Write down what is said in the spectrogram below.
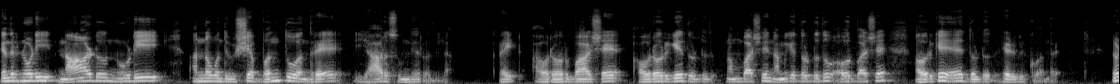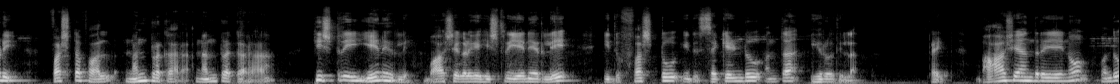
ಯಾಕಂದರೆ ನೋಡಿ, ನಾಡು ನುಡಿ ಅನ್ನೋ ಒಂದು ವಿಷಯ ಬಂತು ಅಂದರೆ ಯಾರು ಸುಮ್ಮನೆ ಇರೋದಿಲ್ಲ ರೈಟ್ ಅವ್ರವ್ರ ಭಾಷೆ ಅವ್ರವ್ರಿಗೆ ದೊಡ್ಡದು. ನಮ್ಮ ಭಾಷೆ ನಮಗೆ ದೊಡ್ಡದು, ಅವ್ರ ಭಾಷೆ ಅವ್ರಿಗೆ ದೊಡ್ಡದು ಹೇಳಬೇಕು ಅಂದರೆ. ನೋಡಿ ಫಸ್ಟ್ ಆಫ್ ಆಲ್ ನನ್ನ ಪ್ರಕಾರ ನನ್ನ ಪ್ರಕಾರ ಹಿಸ್ಟ್ರಿ ಏನಿರಲಿ ಭಾಷೆಗಳಿಗೆ ಹಿಸ್ಟ್ರಿ ಇರಲಿ, ಇದು ಫಸ್ಟು ಇದು ಸೆಕೆಂಡು ಅಂತ ಇರೋದಿಲ್ಲ ರೈಟ್ ಭಾಷೆ ಅಂದರೆ ಏನೋ ಒಂದು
